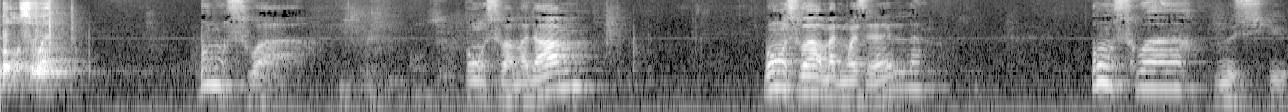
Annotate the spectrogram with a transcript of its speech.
bonsoir. Bonsoir. Bonsoir, madame. Bonsoir, mademoiselle. Bonsoir, monsieur.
